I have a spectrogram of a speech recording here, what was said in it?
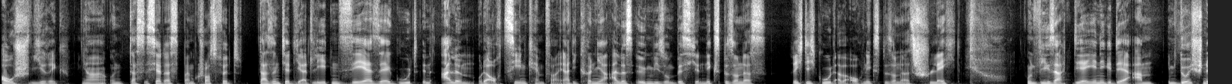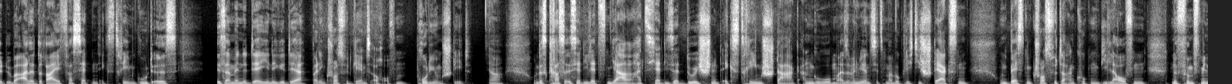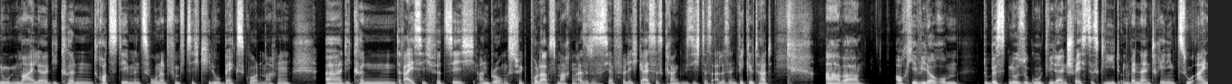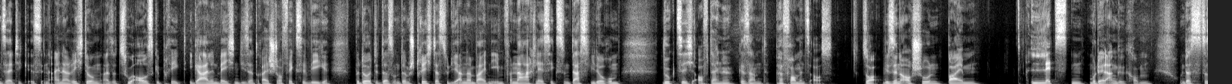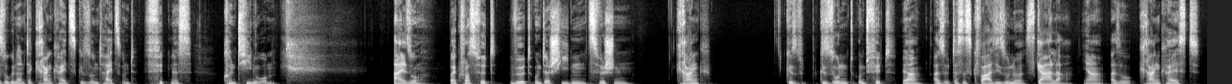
auch schwierig. Ja, und das ist ja das beim CrossFit. Da sind ja die Athleten sehr, sehr gut in allem oder auch Zehnkämpfer. Ja, die können ja alles irgendwie so ein bisschen. Nichts besonders richtig gut, aber auch nichts besonders schlecht. Und wie gesagt, derjenige, der am, im Durchschnitt über alle drei Facetten extrem gut ist, ist am Ende derjenige, der bei den CrossFit Games auch auf dem Podium steht. Ja, und das Krasse ist ja, die letzten Jahre hat sich ja dieser Durchschnitt extrem stark angehoben. Also wenn wir uns jetzt mal wirklich die stärksten und besten Crossfitter angucken, die laufen eine 5-Minuten-Meile, die können trotzdem einen 250 Kilo Backsquat machen, äh, die können 30, 40 Unbroken Strict Pull-Ups machen. Also das ist ja völlig geisteskrank, wie sich das alles entwickelt hat. Aber auch hier wiederum Du bist nur so gut wie dein schwächstes Glied und wenn dein Training zu einseitig ist in einer Richtung, also zu ausgeprägt, egal in welchen dieser drei Stoffwechselwege, bedeutet das unterm Strich, dass du die anderen beiden eben vernachlässigst und das wiederum wirkt sich auf deine Gesamtperformance aus. So, wir sind auch schon beim letzten Modell angekommen und das ist das sogenannte Krankheits-, Gesundheits- und Fitness-Kontinuum. Also, bei CrossFit wird unterschieden zwischen krank, ges gesund und fit, ja. Also das ist quasi so eine Skala, ja. Also krank heißt,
